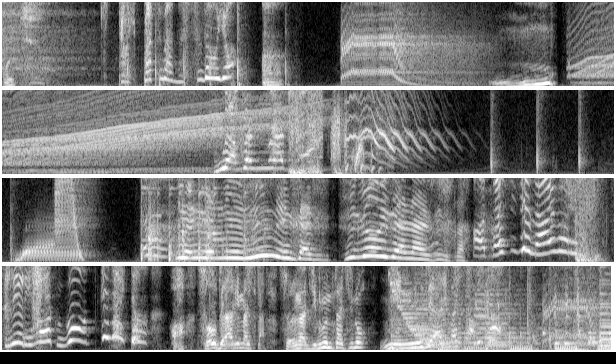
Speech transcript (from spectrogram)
ゴーさんきっと一発マンの出動よわかんなさんひどいじゃないですか。私じゃないわよ。それより早くゴーをつけないと。あそうでありました。それが自分たちの任務でありました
